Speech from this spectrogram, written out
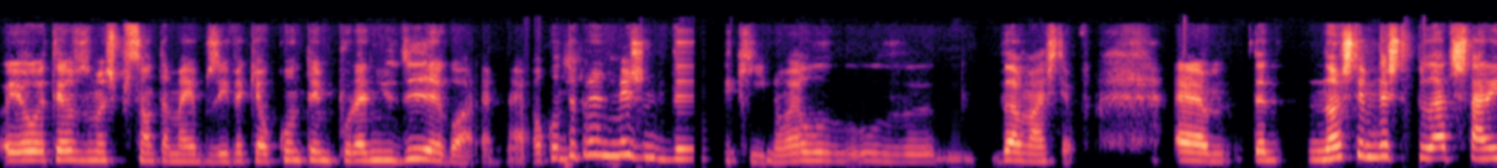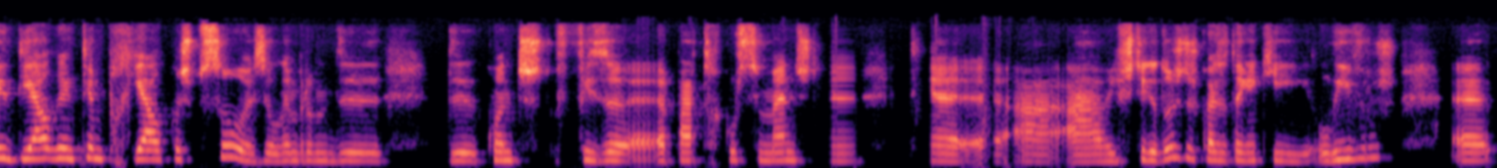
Eu até uso uma expressão também abusiva que é o contemporâneo de agora, é? O contemporâneo mesmo de aqui, não é o, o de, há mais tempo. Um, nós temos esta possibilidade de estar em diálogo em tempo real com as pessoas. Eu lembro-me de, de quando fiz a, a, parte de recursos humanos, há, investigadores, dos quais eu tenho aqui livros, uh,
